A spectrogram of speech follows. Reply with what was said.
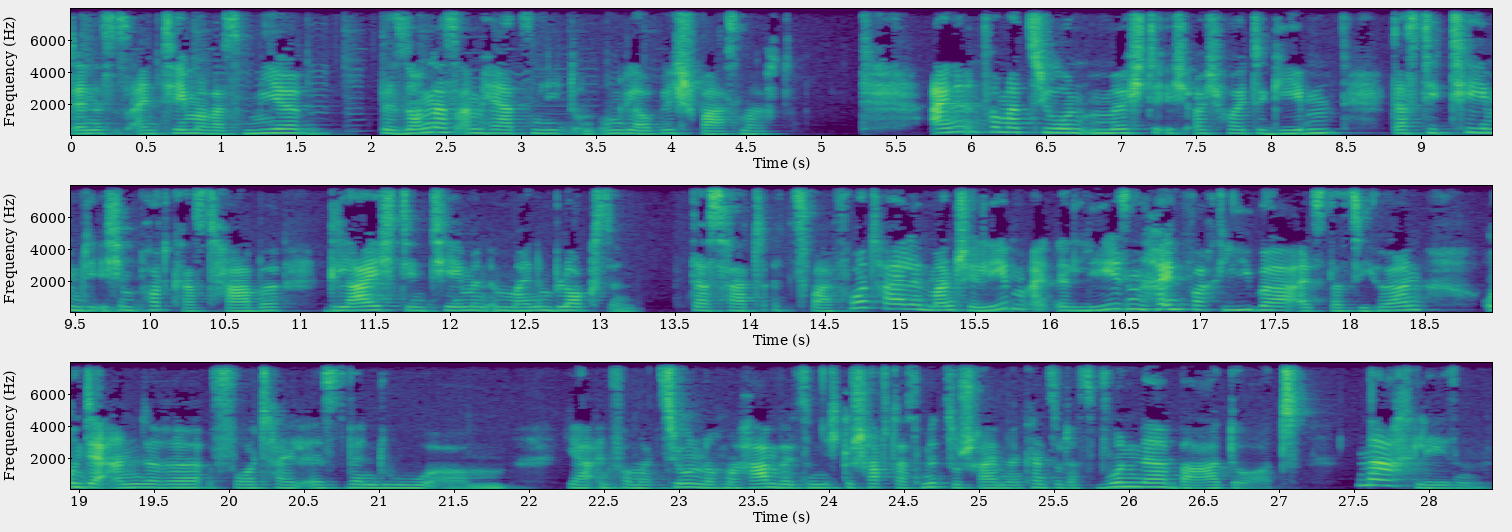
denn es ist ein Thema, was mir besonders am Herzen liegt und unglaublich Spaß macht. Eine Information möchte ich euch heute geben, dass die Themen, die ich im Podcast habe, gleich den Themen in meinem Blog sind. Das hat zwei Vorteile. Manche leben, lesen einfach lieber, als dass sie hören. Und der andere Vorteil ist, wenn du ähm, ja Informationen nochmal haben willst und nicht geschafft hast mitzuschreiben, dann kannst du das wunderbar dort nachlesen.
